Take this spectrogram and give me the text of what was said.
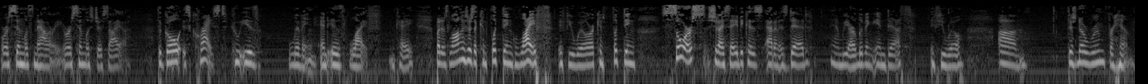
or a sinless Mallory or a sinless Josiah. The goal is Christ, who is living and is life. Okay? But as long as there's a conflicting life, if you will, or a conflicting source, should I say, because Adam is dead and we are living in death, if you will, um, there's no room for him.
